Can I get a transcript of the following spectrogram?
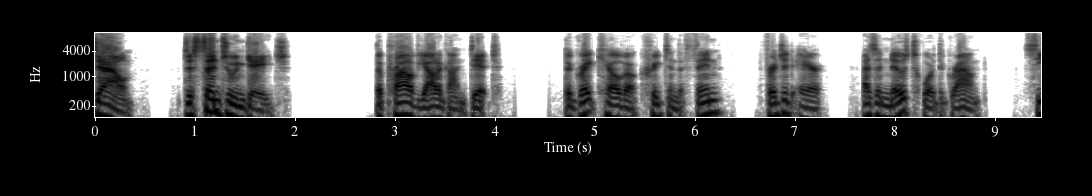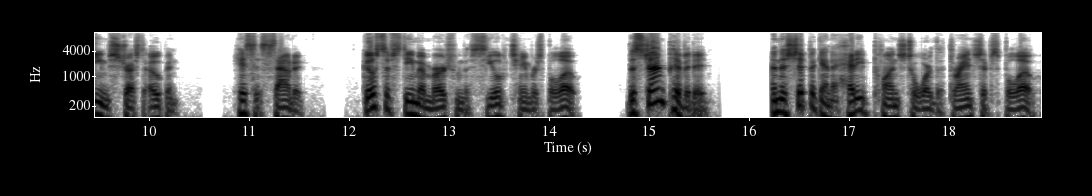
Down! Descend to engage! The prow of Yatagan dipped. The great caravel creaked in the thin, frigid air as it nosed toward the ground, seams stretched open. Hisses sounded. Ghosts of steam emerged from the sealed chambers below. The stern pivoted, and the ship began a heady plunge toward the Thran ships below.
